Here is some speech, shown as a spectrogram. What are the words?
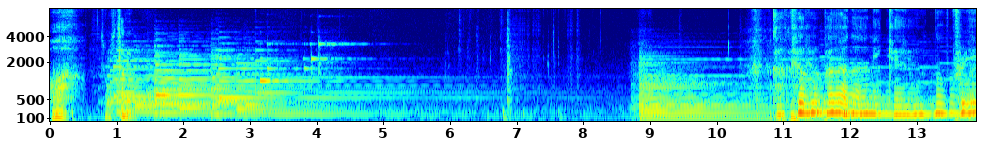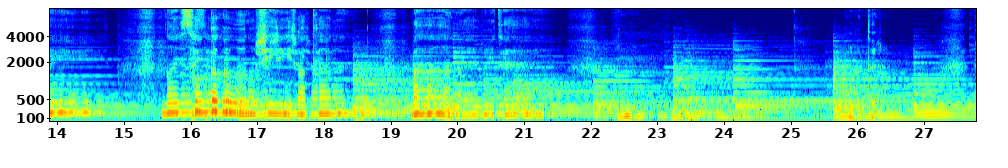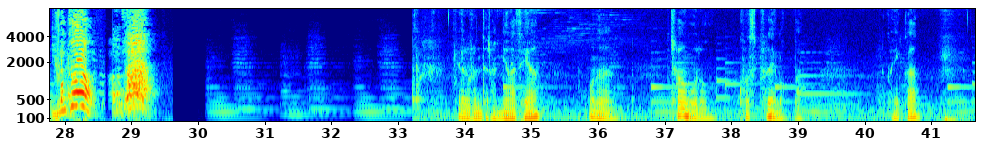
아, 정신 차려. 가벼운 바람이 깨운 breeze 너의 생각으로 시작하는 my everyday 음. 여러분들 멈춰! 여러분들 안녕하세요. 오늘은 처음으로 코스프레 먹방. 그러니까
